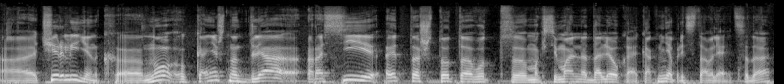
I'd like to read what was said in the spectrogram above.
А, Чирлидинг. А, Ну, конечно, для России это что-то вот максимально далекое, как мне представляется, да,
